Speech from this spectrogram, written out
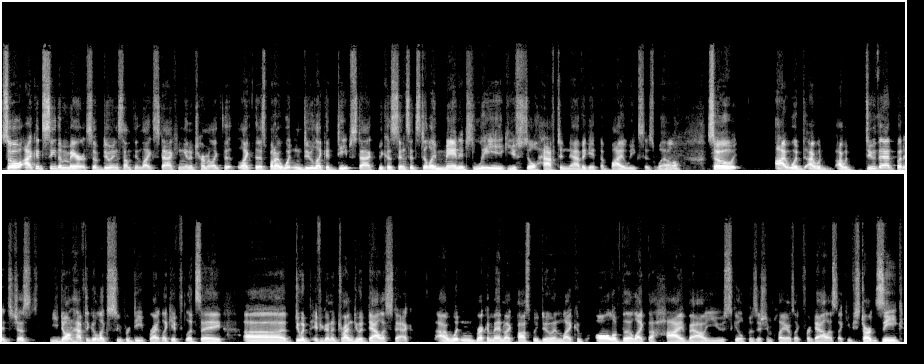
So I could see the merits of doing something like stacking in a tournament like th- like this, but I wouldn't do like a deep stack because since it's still a managed league, you still have to navigate the bye weeks as well. Mm-hmm. So I would I would I would do that, but it's just you don't have to go like super deep, right? Like if let's say uh do it if you're going to try and do a Dallas stack, I wouldn't recommend like possibly doing like all of the like the high value skill position players like for Dallas. Like if you start Zeke,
